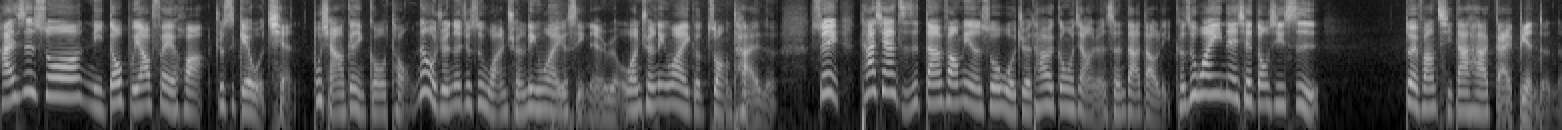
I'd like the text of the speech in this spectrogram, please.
还是说你都不要废话，就是给我钱，不想要跟你沟通，那我觉得那就是完全另外一个 scenario，完全另外一个状态了。所以他现在只是单方面的说，我觉得他会跟我讲人生大道理。可是万一那些东西是对方期待他改变的呢？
